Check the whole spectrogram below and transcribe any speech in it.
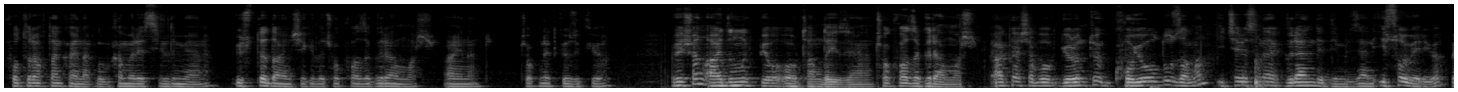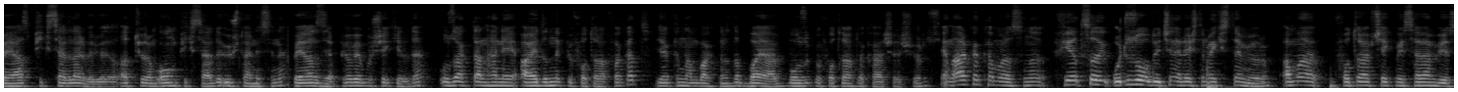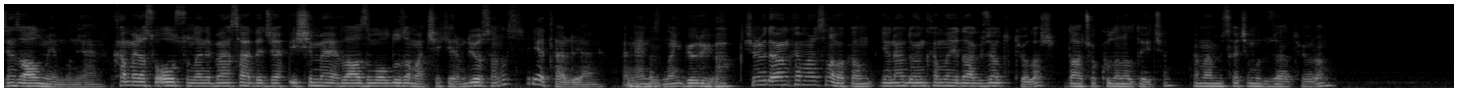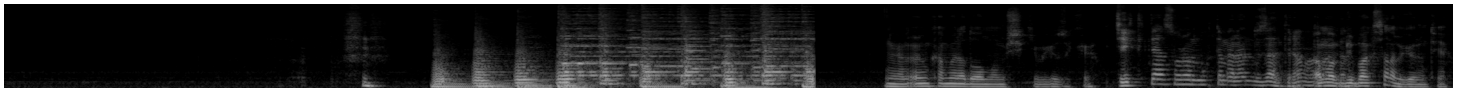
Fotoğraftan kaynaklı bu kamerayı sildim yani. Üstte de aynı şekilde çok fazla gram var. Aynen. Çok net gözüküyor. Ve şu an aydınlık bir ortamdayız yani. Çok fazla gram var. Arkadaşlar bu görüntü koyu olduğu zaman içerisine gren dediğimiz yani ISO veriyor. Beyaz pikseller veriyor. Atıyorum 10 pikselde 3 tanesini beyaz yapıyor ve bu şekilde uzaktan hani aydınlık bir fotoğraf fakat yakından baktığınızda bayağı bir bozuk bir fotoğrafla karşılaşıyoruz. Yani arka kamerasını fiyatı ucuz olduğu için eleştirmek istemiyorum. Ama fotoğraf çekmeyi seven biriyseniz almayın bunu yani. Kamerası olsun hani ben sadece işime lazım olduğu zaman çekerim diyorsanız yeterli yani. Yani en azından görüyor. Şimdi bir de ön kamerasına bakalım. Genelde ön kamerayı daha güzel tutuyorlar. Daha çok kullanıldığı için. Hemen bir saçımı düzeltiyorum. Yani ön kamera da olmamış gibi gözüküyor. Çektikten sonra muhtemelen düzeltir ama. Ama bakalım. bir baksana bir görüntüye.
